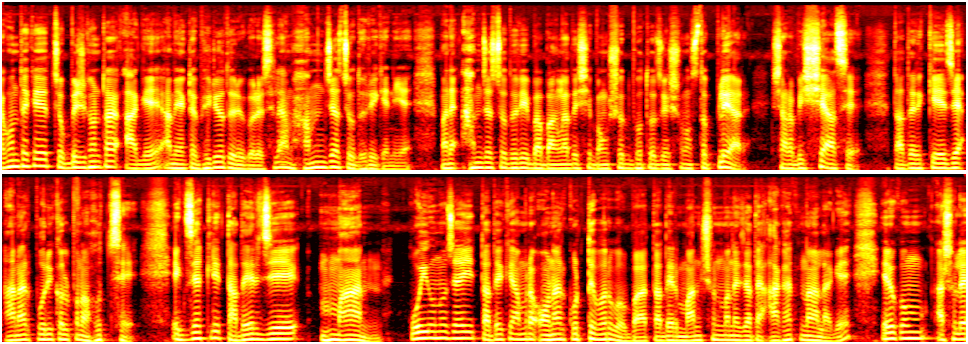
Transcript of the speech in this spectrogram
এখন থেকে চব্বিশ ঘণ্টা আগে আমি একটা ভিডিও তৈরি করেছিলাম হামজা চৌধুরীকে নিয়ে। মানে হামজা চৌধুরী বা বাংলাদেশি বংশোদ্ভূত যে সমস্ত প্লেয়ার সারা বিশ্বে আছে, তাদেরকে যে আনার পরিকল্পনা হচ্ছে এক্স্যাক্টলি তাদের যে মান ওই অনুযায়ী তাদেরকে আমরা অনার করতে পারব বা তাদের মান সম্মানে যাতে আঘাত না লাগে। এরকম আসলে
